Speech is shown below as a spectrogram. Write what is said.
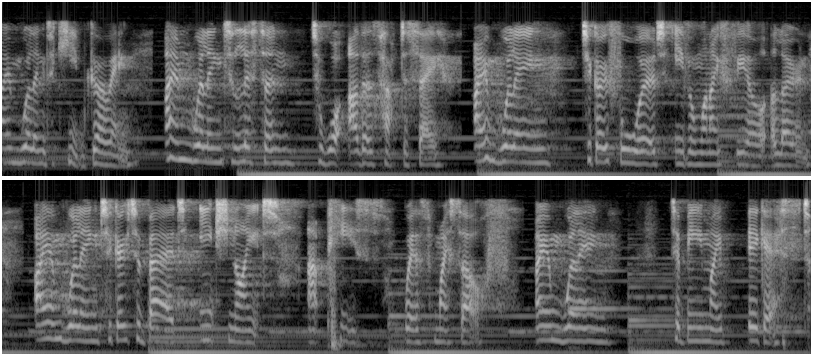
I'm willing to keep going. I'm willing to listen to what others have to say. I'm willing to go forward even when I feel alone. I am willing to go to bed each night at peace with myself. I am willing to be my biggest,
